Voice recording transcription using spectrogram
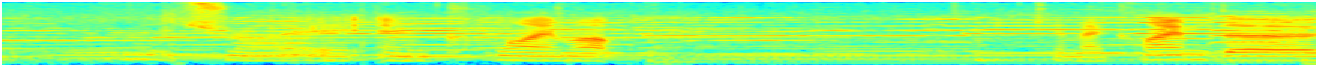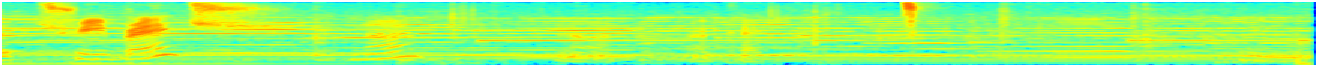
I'm gonna try and climb up. Can I climb the tree branch? No? No. Okay. Hmm.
